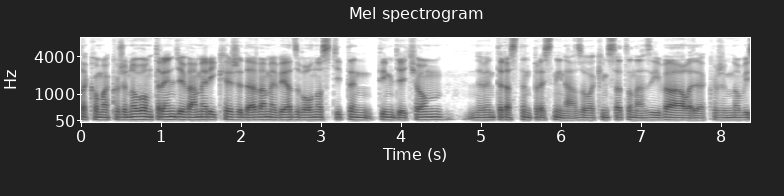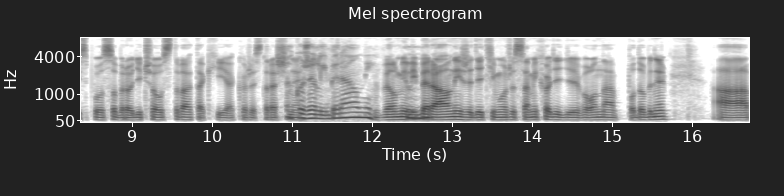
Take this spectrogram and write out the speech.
takom akože novom trende v Amerike, že dávame viac voľnosti ten, tým deťom. Neviem teraz ten presný názov, akým sa to nazýva, ale akože nový spôsob rodičovstva, taký akože strašne... Akože liberálny. Veľmi mm-hmm. liberálny, že deti môžu sami chodiť von a podobne. A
